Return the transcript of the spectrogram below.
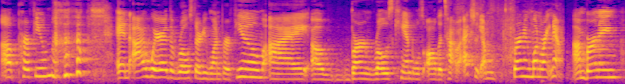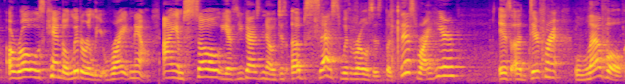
uh, perfume. and I wear the Rose 31 perfume. I uh, burn rose candles all the time. Actually, I'm burning one right now. I'm burning a rose candle literally right now. I am so, yes, you guys know, just obsessed with roses. But this right here, is a different level.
